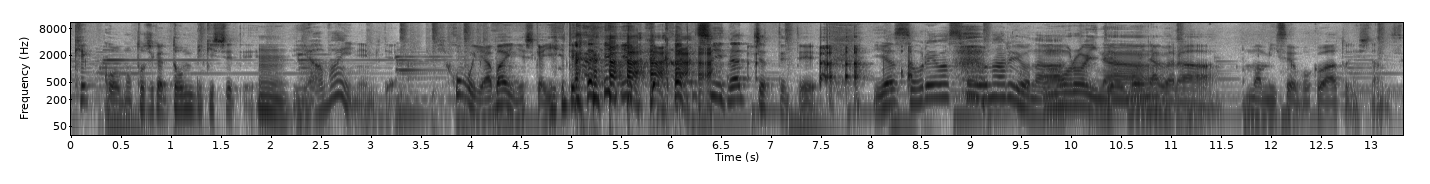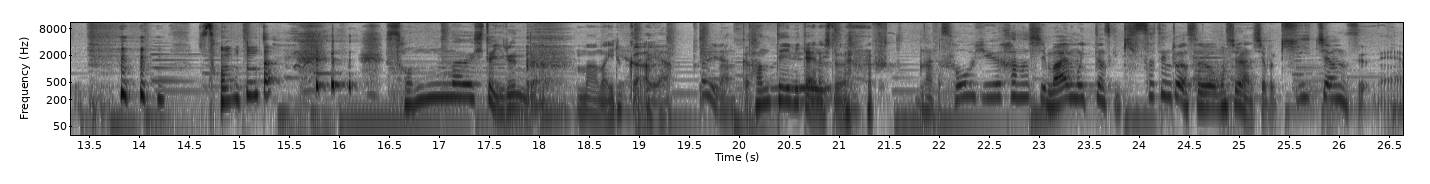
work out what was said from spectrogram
結構もう途中からドン引きしてて、うん。やばいねみたいな。ほぼやばいねしか言えてない感じになっちゃってて。いやそれはそうなるよなおもろいなって思いな。がらまあ店を僕は後にしたんですけど。そんな そんな人いるんだ。まあまあいるか。いややっぱりなんか探偵みたいな人だ。なんかそういう話前も言ったんですけど喫茶店とかのそういう面白い話やっぱ聞いちゃうんですよね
